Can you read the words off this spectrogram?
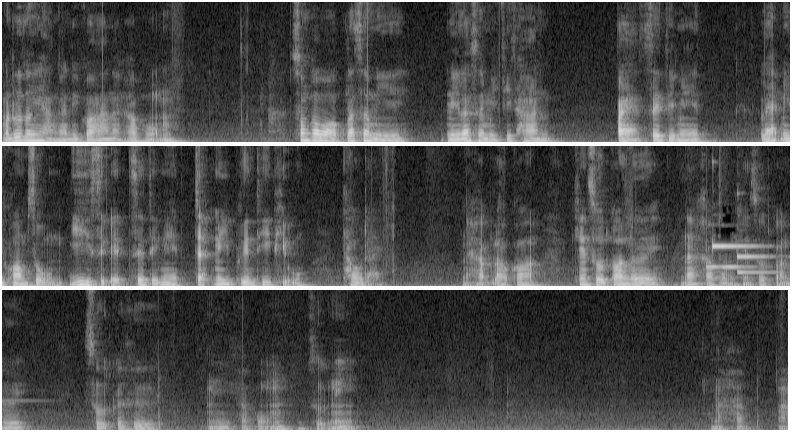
มาดูตัวอย่างกันดีกว่านะครับผมทรงกระบอกรัศมีมีรัศมีที่ฐาน 8 เซนติเมตร และมีความสูง 21 เซนติเมตร จะมีพื้นที่ผิวเท่าใดนะครับ เราก็เขียนสูตรก่อนเลยนะครับผม เขียนสูตรก่อนเลย สูตรก็คือ นี่ครับผม สูตรนี้นะครับอะ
